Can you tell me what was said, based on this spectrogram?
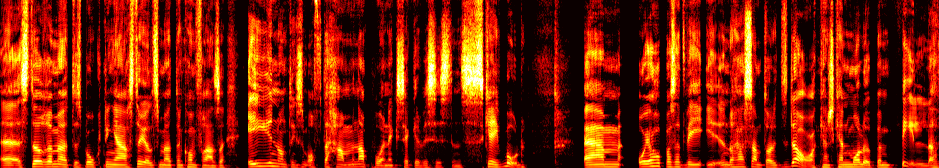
eh, större mötesbokningar, styrelsemöten, konferenser är ju någonting som ofta hamnar på en executive assistants skrivbord. Um, och jag hoppas att vi under det här samtalet idag kanske kan måla upp en bild av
